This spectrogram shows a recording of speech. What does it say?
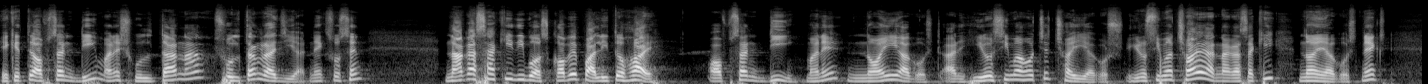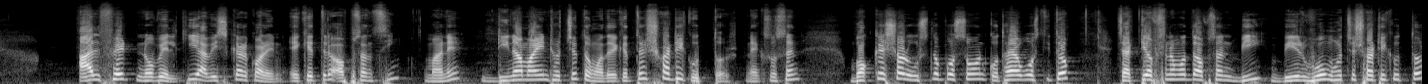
এক্ষেত্রে অপশান ডি মানে Sultana, Sultan Razia. Next question, Nagasaki দিবস কবে পালিত হয়? অপশান ডি মানে নয়ই আগস্ট। আর হিরোসীমা হচ্ছে ছয়ই আগস্ট। হিরোসীমা ছয় আর নাগাসাকি নয় আগস্ট। নেক্সট আলফ্রেড নোবেল কি আবিষ্কার করেন? এক্ষেত্রে অপশান সি মানে ডিনামাইন্ড হচ্ছে তোমাদের ক্ষেত্রে সঠিক উত্তর। নেক্সট কোশ্চেন বক্রেশ্বর উষ্ণ প্রশ্রমণ কোথায় অবস্থিত? চারটি অপশানের মধ্যে অপশান বি, বীরভূম হচ্ছে সঠিক উত্তর।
